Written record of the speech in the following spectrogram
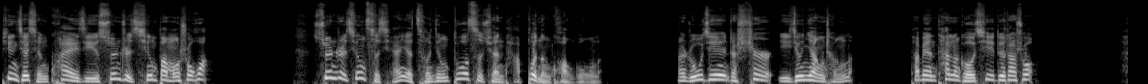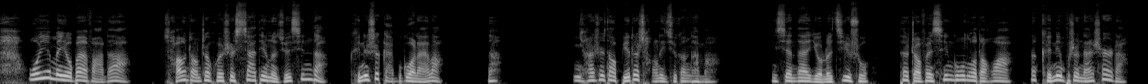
并且请会计孙志清帮忙说话。孙志清此前也曾经多次劝他不能旷工了，那如今这事儿已经酿成了。他便叹了口气，对他说：“我也没有办法的，厂长这回是下定了决心的，肯定是改不过来了。那，你还是到别的厂里去看看吧。你现在有了技术，再找份新工作的话，那肯定不是难事的。”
